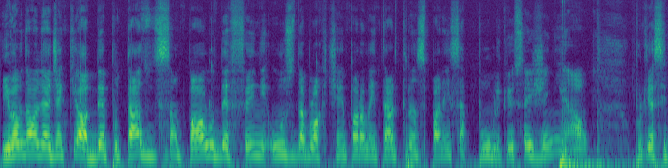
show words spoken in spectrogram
E vamos dar uma olhadinha aqui, ó. Deputados de São Paulo defendem o uso da blockchain para aumentar transparência pública. Isso é genial. Porque assim,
